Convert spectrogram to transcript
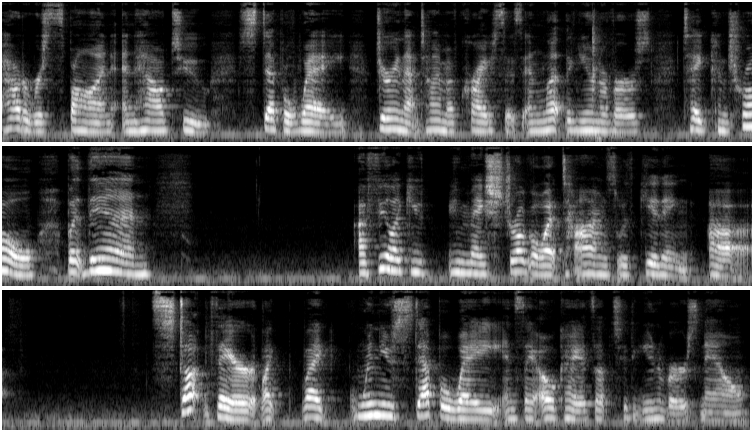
how to respond and how to step away during that time of crisis and let the universe take control. But then I feel like you you may struggle at times with getting uh stuck there like like when you step away and say okay it's up to the universe now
